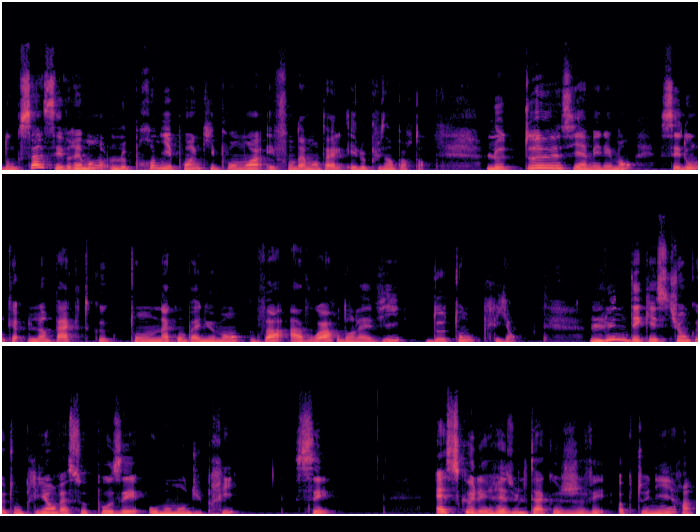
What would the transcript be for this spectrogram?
Donc ça c'est vraiment le premier point qui pour moi est fondamental et le plus important. Le deuxième élément, c'est donc l'impact que ton accompagnement va avoir dans la vie de ton client. L'une des questions que ton client va se poser au moment du prix, c'est est-ce que les résultats que je vais obtenir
